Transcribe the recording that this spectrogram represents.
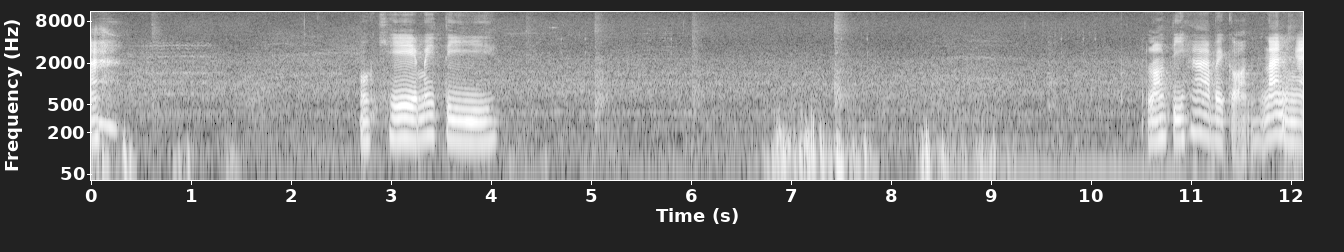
นะ โอเคไม่ตี ลองตีห้าไปก่อน นั่นไง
